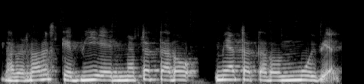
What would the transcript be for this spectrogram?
la verdad es que bien, me ha tratado, me ha tratado muy bien.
